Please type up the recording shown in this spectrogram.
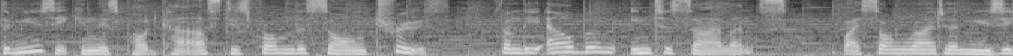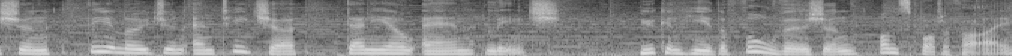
The music in this podcast is from the song Truth from the album Into Silence by songwriter, musician, theologian, and teacher Danielle Ann Lynch. You can hear the full version on Spotify.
